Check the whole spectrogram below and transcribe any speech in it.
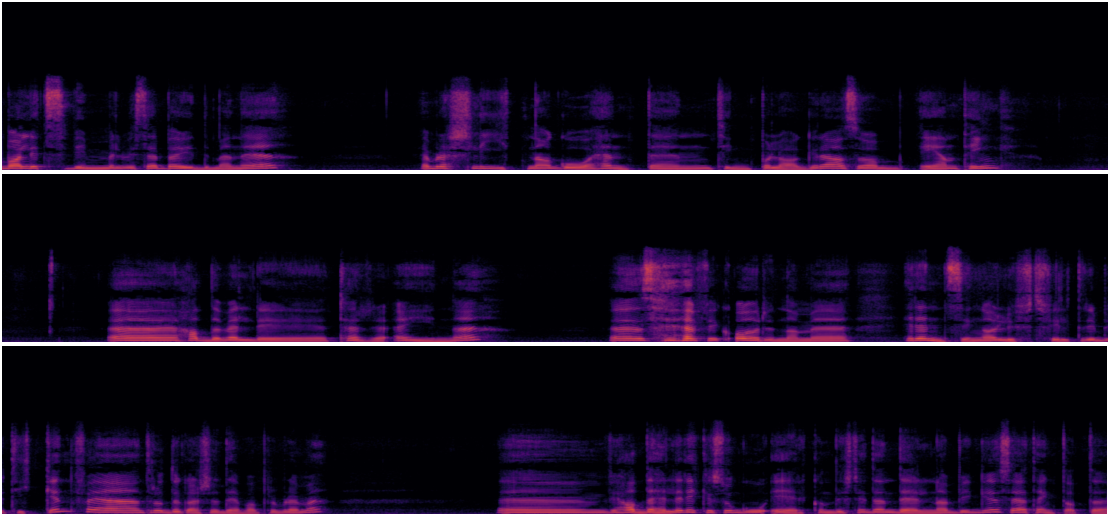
var litt svimmel hvis jeg bøyde meg ned. Jeg ble sliten av å gå og hente en ting på lageret, altså én ting. Uh, hadde veldig tørre øyne. Uh, så jeg fikk ordna med rensing av luftfilter i butikken, for jeg trodde kanskje det var problemet. Uh, vi hadde heller ikke så god aircondition i den delen av bygget, så jeg tenkte at det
